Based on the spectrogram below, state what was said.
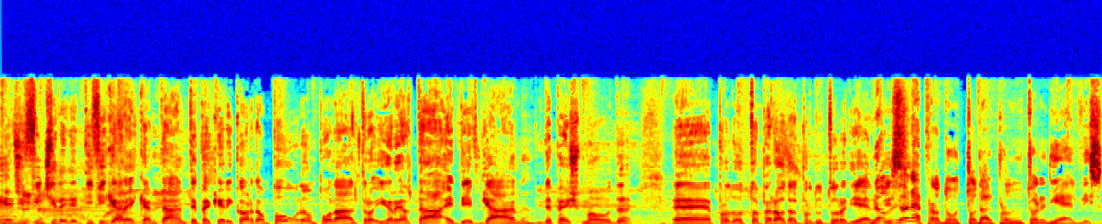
Sì, è difficile identificare il cantante perché ricorda un po' uno e un po' l'altro. In realtà è Dave Gunn, Depeche Mode, eh, prodotto però dal produttore di No, Elvis. non è prodotto dal produttore di Elvis.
